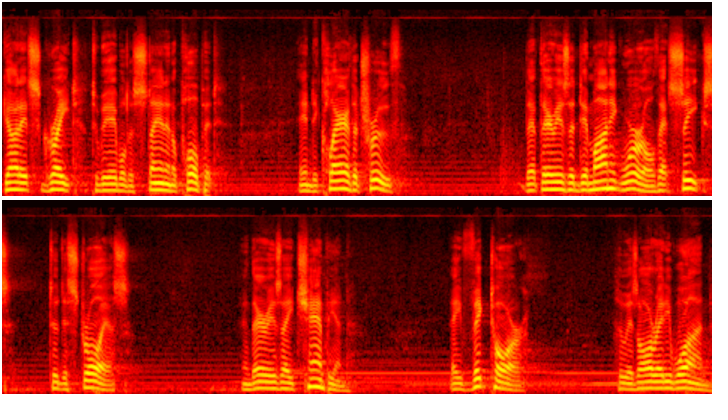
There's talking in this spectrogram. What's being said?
God, it's great to be able to stand in a pulpit and declare the truth that there is a demonic world that seeks to destroy us. And there is a champion, a victor who has already won.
